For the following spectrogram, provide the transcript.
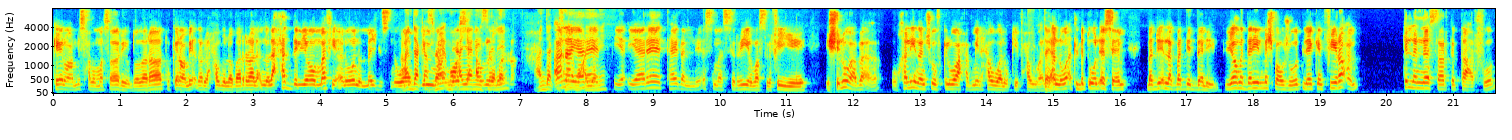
كانوا عم يسحبوا مصاري ودولارات وكانوا عم يقدروا يحولوا لبرا لأنه لحد اليوم ما في قانون من مجلس النواب عندك أسماء معينة سليم؟ عندك أسماء أنا يا ريت يا ريت هيدا اللي اسمها السرية المصرفية يشيلوها بقى؟ وخلينا نشوف كل واحد مين حول وكيف حول. طيب. لأنه وقت اللي بتقول اسم بده يقول لك بدي الدليل. اليوم الدليل مش موجود لكن في رقم كل الناس صارت بتعرفه.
